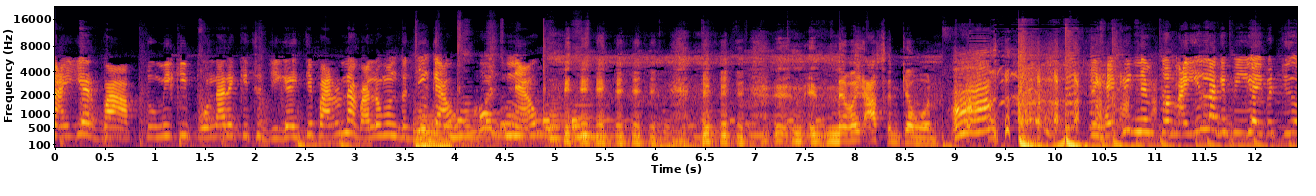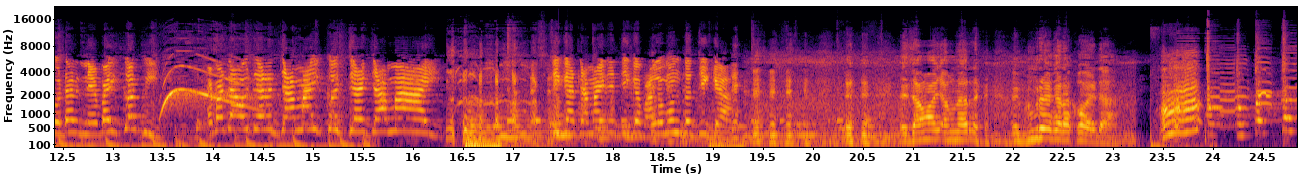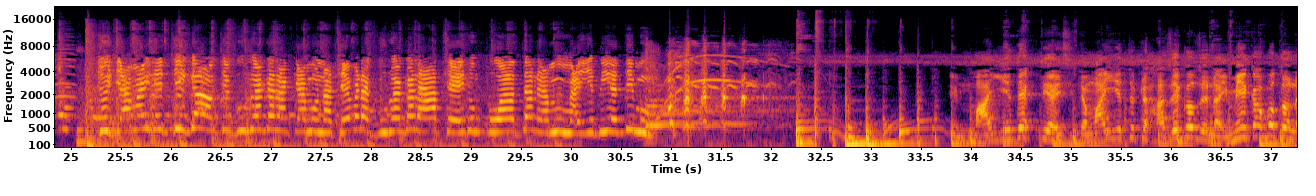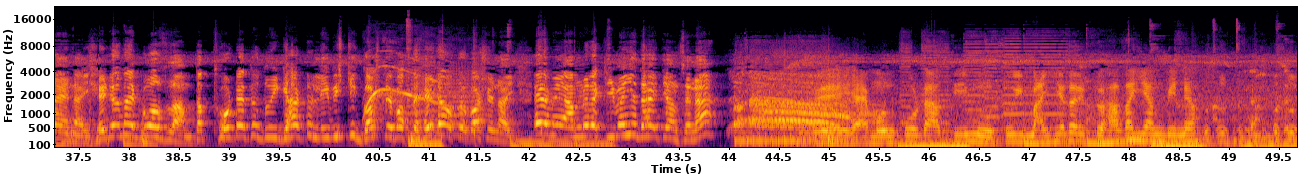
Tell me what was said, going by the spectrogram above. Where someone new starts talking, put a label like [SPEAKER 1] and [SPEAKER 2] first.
[SPEAKER 1] মাইয়ের বাপ তুমি কি পোলারে কিছু জিগাইতে পারো না? ভালো মন্দ জিগাও খোঁজ নাও।
[SPEAKER 2] নে ভাই আছেন কেমন?
[SPEAKER 1] তুই নেম তোর মাইয়ের লাগে তুই ওটার নেবাই কবি এবার যাও যার জামাই কইছে জামাই। জিগা জামাই রে জিগা ভালো মন্দ জিগা।
[SPEAKER 2] জামাই আপনার ঘুরে গেরা কয়টা
[SPEAKER 1] তুই জামাই রে জিগা যে গুড়াগাড়া কেমন আছে? এবার গুড়াগাড়া আছে, এরকম পোয়ার দ্বারা আমি মাইয়ে বিয়ে দিমু।
[SPEAKER 3] মাইয়ে দেখতে আইছি তা মাইয়ে তো একটু হাজে গজে নাই মেকআপও তো নেয় নাই সেটা নাই বুঝলাম। তা ঠোঁটে তো দুই ঘাট লিপস্টিক ঘষতে পারতো সেটাও তো ঘষে নাই। এ মেয়ে আপনারা কি মাইয়ে দেখাইতে আনছে না
[SPEAKER 4] এমন কোডা দিমু তুই মাইয়েটার একটু হাজাই আনবি না?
